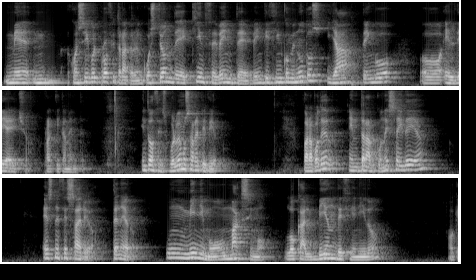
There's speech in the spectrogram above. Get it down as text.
me consigo el profit rápido. En cuestión de 15, 20, 25 minutos ya tengo oh, el día hecho, prácticamente. Entonces, volvemos a repetir. Para poder entrar con esa idea, es necesario tener un mínimo o un máximo local bien definido, ¿Ok?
